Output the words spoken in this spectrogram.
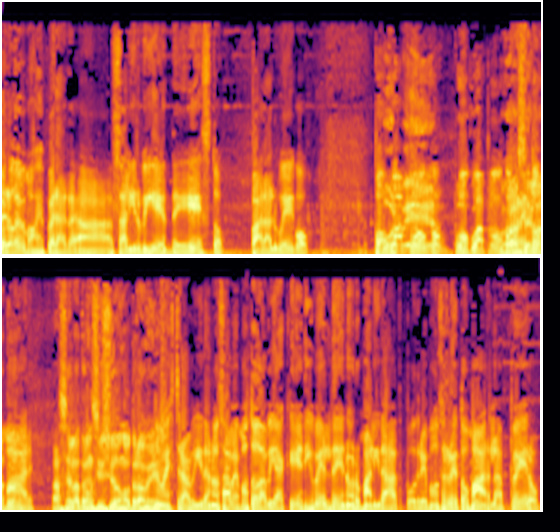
pero debemos esperar a salir bien de esto para luego poco Volver, a poco, poco a poco hacer la retomar hacer la transición otra vez. nuestra vida. No sabemos todavía a qué nivel de normalidad podremos retomarla, pero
